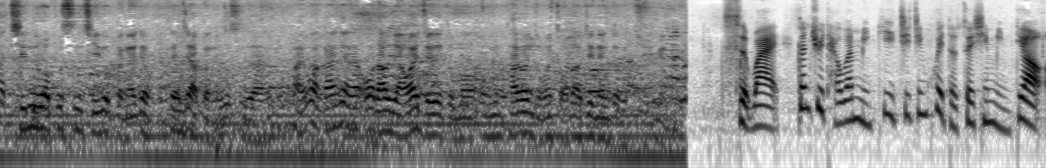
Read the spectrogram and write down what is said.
那秦如果不失其路，本来就天下本无事啊。我刚才现在我老讲，我也觉得怎么我们台湾怎么走到今天这个局面？”此外，根据台湾民意基金会的最新民调，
